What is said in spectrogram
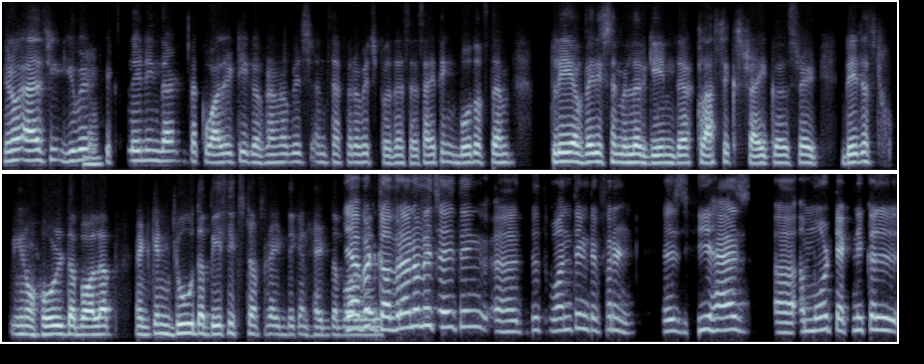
You know as you, you were Mm. explaining that the quality Gavranovic and Seferovic possesses i think both of them play a very similar game. They're classic strikers right? They just you know hold the ball up and can do the basic stuff right? They can head the ball yeah but well. Gavranovic I think uh, the one thing different is he has uh, a more technical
